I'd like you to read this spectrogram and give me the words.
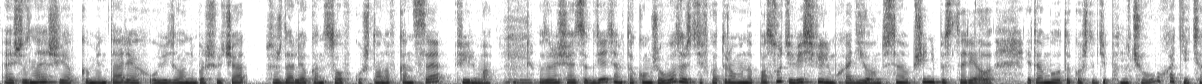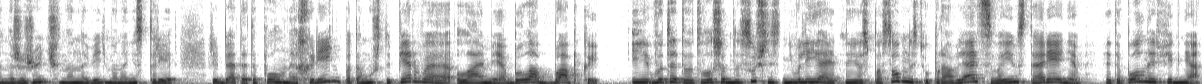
А еще знаешь, я в комментариях увидела небольшой чат, обсуждали ее концовку, что она в конце фильма mm-hmm. возвращается к детям в таком же возрасте, в котором она, по сути, весь фильм ходила. Ну, то есть она вообще не постарела. И там было такое, что типа, ну чего вы хотите? Она же женщина, она ведьма, она не стареет. Ребята, это полная хрень, потому что первая Ламия была бабкой. И вот эта вот волшебная сущность не влияет на ее способность управлять своим старением. Это полная фигня.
